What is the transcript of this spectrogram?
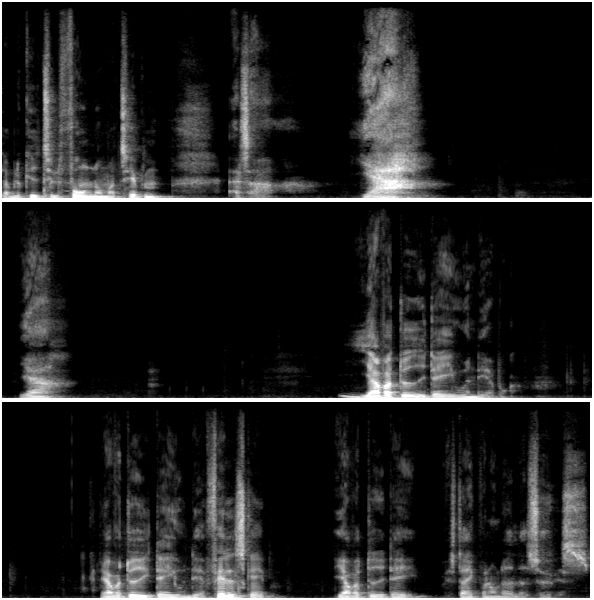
der blev givet telefonnummer til dem. Altså, ja. Ja. Jeg var død i dag uden det her program. Jeg var død i dag uden det her fællesskab. Jeg var død i dag, hvis der ikke var nogen, der havde lavet service.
